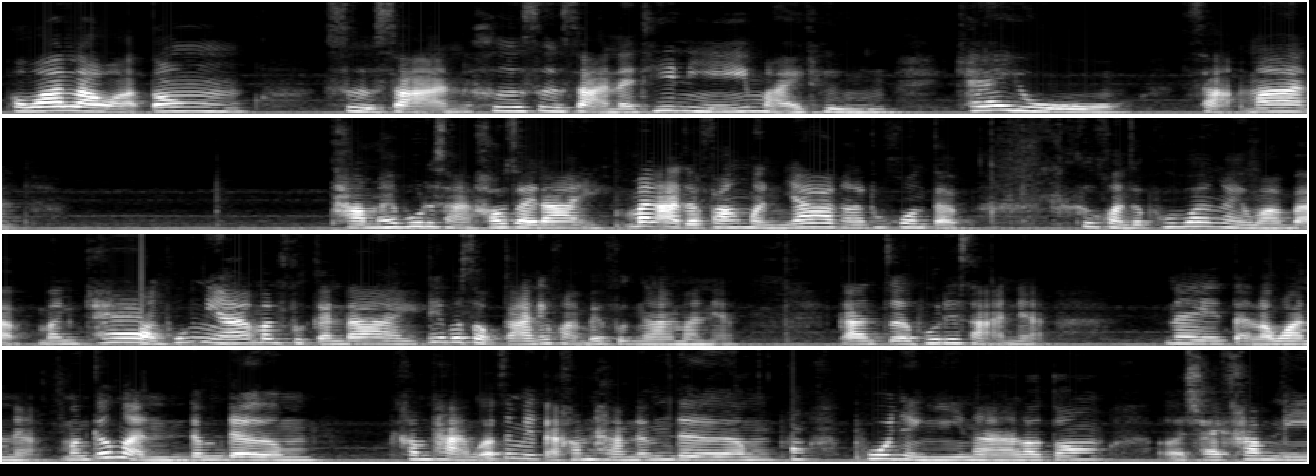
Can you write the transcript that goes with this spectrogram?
เพราะว่าเราอะต้องสื่อสารคือสื่อสารในที่นี้หมายถึงแค่อยู่สามารถ ทำให้ผู้โดยสารเข้าใจได้ มันอาจจะฟังเหมือนยากนะทุกคนแต่คือขวัญจะพูดว่าไงวะแบบมันแค่ของพวกนี้มันฝึกกันได้ ที่ประสบการณ์ที่ขวัญไปฝึกงานมาเนี่ยการเจอผู้โดยสารเนี่ยในแต่ละวันเนี่ยมันก็เหมือนเดิมๆคำถามก็จะมีแต่คำถามเดิมๆพูดอย่างนี้นะ เราต้องออใช้คำนี้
